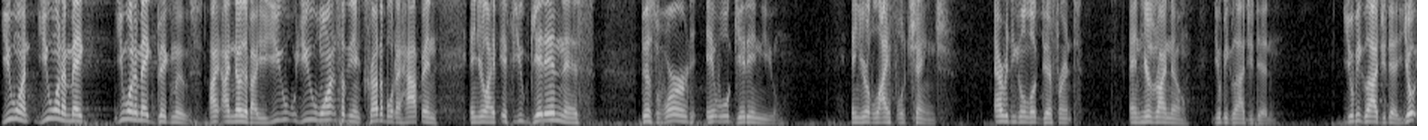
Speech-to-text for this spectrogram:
you want you want to make you want to make big moves. I, I know that about you. You you want something incredible to happen in your life. If you get in this, this word, it will get in you. And your life will change. Everything will look different and here's what I know you'll be glad you did. You'll be glad you did. You'll,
